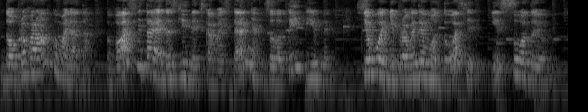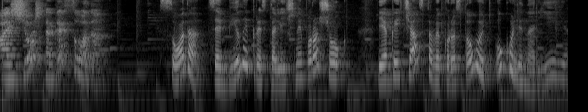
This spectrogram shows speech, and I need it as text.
Доброго ранку, малята! Вас вітає дослідницька майстерня Золотий півник. Сьогодні проведемо дослід із содою. А що ж таке сода? Сода це білий кристалічний порошок, який часто використовують у кулінарії,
